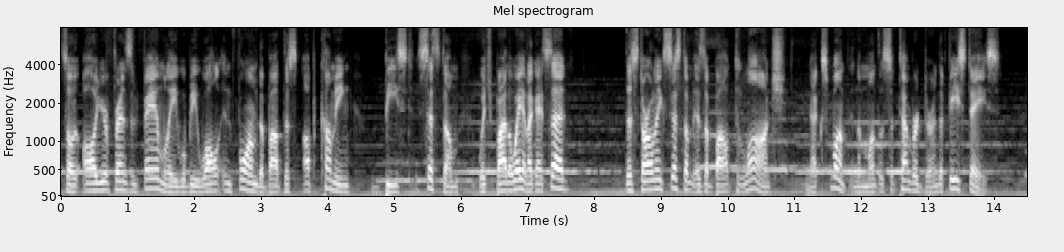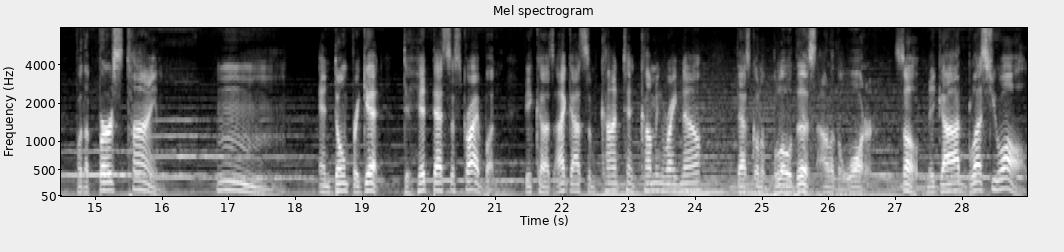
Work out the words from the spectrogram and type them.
so all your friends and family will be well informed about this upcoming beast system, which, by the way, like I said, the Starlink system is about to launch next month in the month of September during the feast days for the first time. Hmm. And don't forget to hit that subscribe button because I got some content coming right now that's going to blow this out of the water. So, may God bless you all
